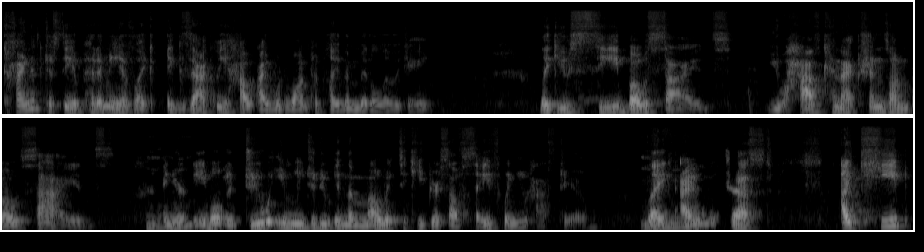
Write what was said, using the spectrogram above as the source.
kind of just the epitome of like exactly how I would want to play the middle of a game. Like you see both sides. You have connections on both sides and you're Mhm. able to do what you need to do in the moment to keep yourself safe when you have to. Like Mhm. I'm just I keep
